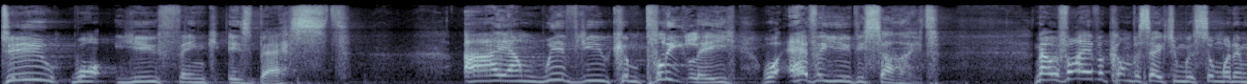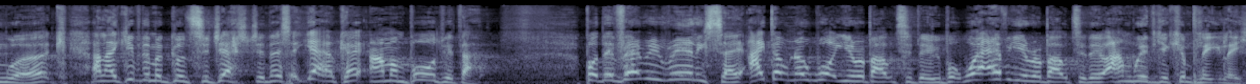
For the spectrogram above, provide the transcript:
Do what you think is best. I am with you completely, whatever you decide. Now, if I have a conversation with someone in work and I give them a good suggestion, they say, Yeah, okay, I'm on board with that. But they very rarely say, I don't know what you're about to do, but whatever you're about to do, I'm with you completely.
